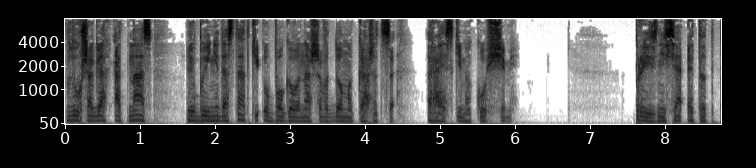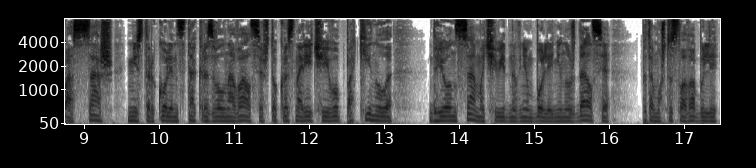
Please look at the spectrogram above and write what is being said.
в двух шагах от нас, любые недостатки убогого нашего дома кажутся райскими кущами. Произнеся этот пассаж, мистер Коллинз так разволновался, что красноречие его покинуло, да и он сам, очевидно, в нем более не нуждался, потому что слова были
